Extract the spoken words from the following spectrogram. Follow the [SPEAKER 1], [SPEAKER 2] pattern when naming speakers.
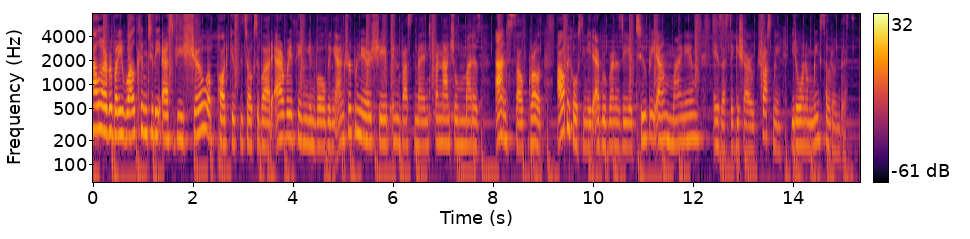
[SPEAKER 1] hello, everybody. Welcome to the SG Show, a podcast that talks about everything involving entrepreneurship, investment, financial matters, and self growth. I'll be hosting it every Wednesday at 2 p.m. My name is Esther Gisharu. Trust me, you don't want to miss out on this.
